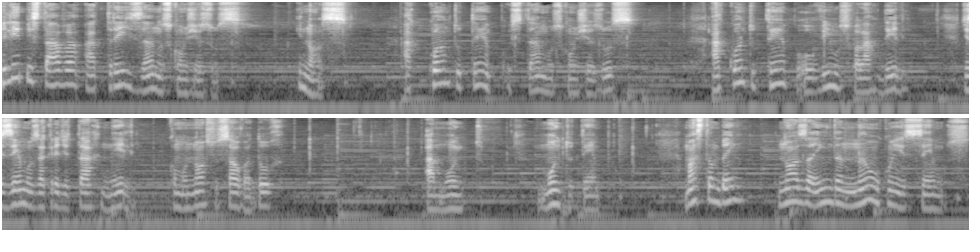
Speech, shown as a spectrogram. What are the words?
Felipe estava há três anos com Jesus. E nós? Há quanto tempo estamos com Jesus? Há quanto tempo ouvimos falar dele? Dizemos acreditar nele como nosso Salvador? Há muito, muito tempo. Mas também nós ainda não o conhecemos,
